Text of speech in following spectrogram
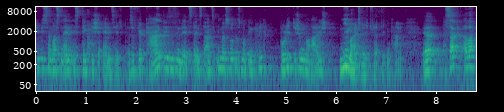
gewissermaßen eine ästhetische Einsicht. Also für Kant ist es in letzter Instanz immer so, dass man den Krieg politisch und moralisch niemals rechtfertigen kann. Er sagt aber,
